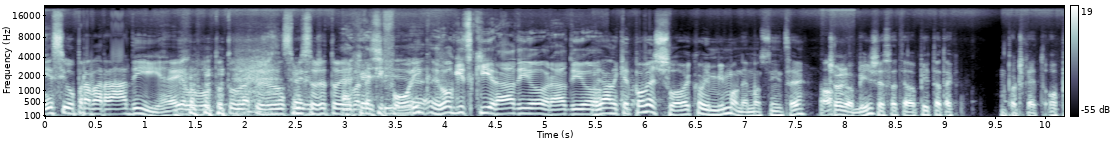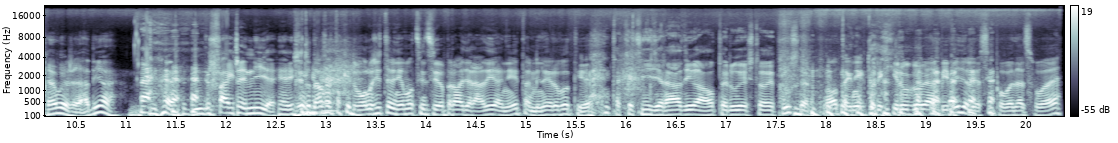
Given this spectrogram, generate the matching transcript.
nie si oprava rádií, hej? Lebo toto, akože som si myslel, že to je iba taký fórik. Logický rádio, rádio. Ja, ale keď povieš človekovi mimo nemocnice, no. čo robíš, že sa ťa opýta, tak Počkaj, to opravuješ rádia? Fakt, že nie. Že to naozaj také dôležité v nemocnici opravať rádia, nie je tam iné roboty. Je. Tak keď nejde rádio a operuješ, to je pluser. No tak niektorí chirurgovia by vedeli asi povedať svoje.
